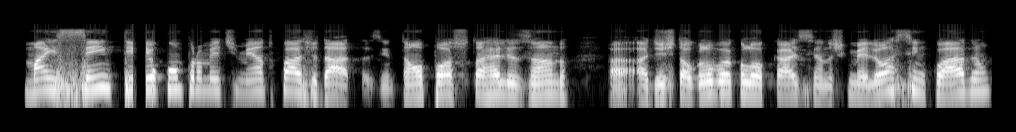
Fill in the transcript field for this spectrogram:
mas sem ter o comprometimento com as datas. Então eu posso estar realizando, a, Digital Globo vai colocar as cenas que melhor se enquadram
